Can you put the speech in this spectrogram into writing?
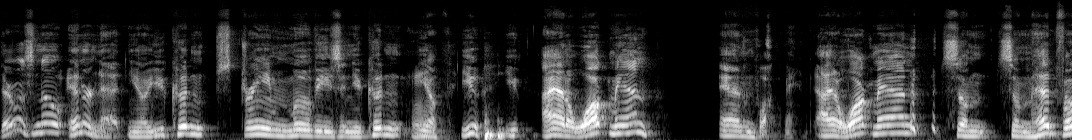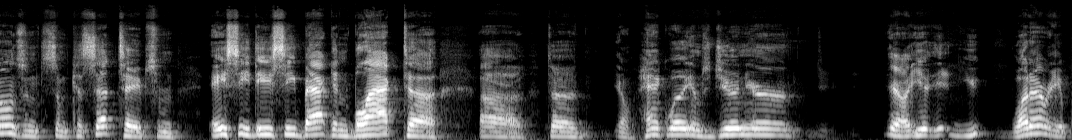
there was no internet. You know, you couldn't stream movies, and you couldn't. You know, you you. I had a Walkman, and Walkman. I had a Walkman, some some headphones, and some cassette tapes from ACDC Back in Black to uh, to you know Hank Williams Jr. You know, you you whatever you.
